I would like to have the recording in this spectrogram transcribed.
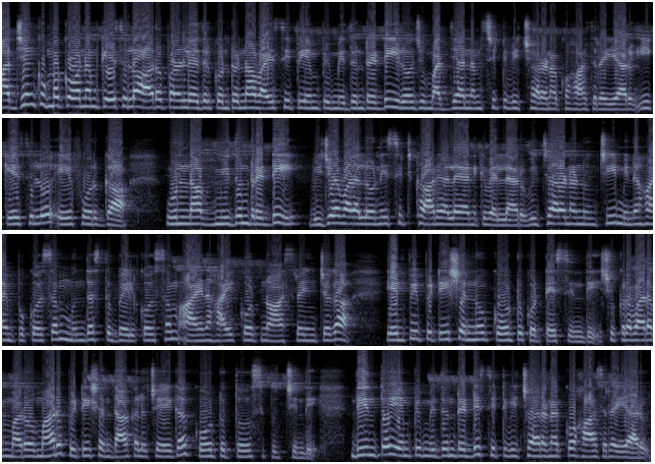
మద్యం కుంభకోణం కేసులో ఆరోపణలు ఎదుర్కొంటున్న వైసీపీ ఎంపీ మిథున్ రెడ్డి ఈ రోజు మధ్యాహ్నం సిట్ విచారణకు హాజరయ్యారు. ఈ కేసులో ఏ ఫోర్గా ఉన్న మిథున్ రెడ్డి విజయవాడలోని సిట్ కార్యాలయానికి వెళ్ళారు. విచారణ నుంచి మినహాయింపు కోసం ముందస్తు బెయిల్ కోసం ఆయన హైకోర్టును ఆశ్రయించగా ఎంపీ పిటిషన్ను కోర్టు కొట్టేసింది. శుక్రవారం మరోమారు పిటిషన్ దాఖలు చేయగా కోర్టు తోసిపుచ్చింది. దీంతో ఎంపీ మిథున్ రెడ్డి సిట్ విచారణకు హాజరయ్యారు.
